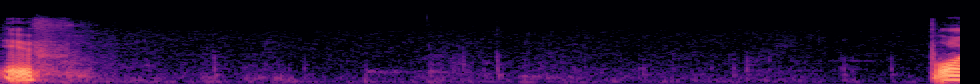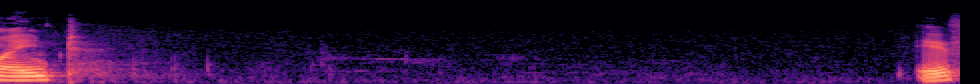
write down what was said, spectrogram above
if point if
